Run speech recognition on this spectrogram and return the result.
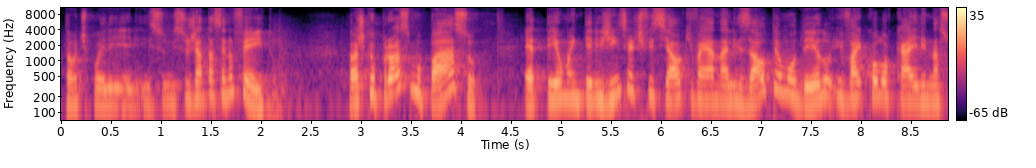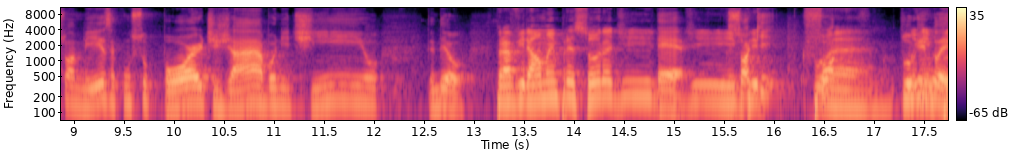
Então, tipo, ele, ele- isso, isso já está sendo feito. Eu acho que o próximo passo é ter uma inteligência artificial que vai analisar o teu modelo e vai colocar ele na sua mesa com suporte já bonitinho, entendeu? Pra virar uma impressora de. É, de só que pu- fo- é, plug and play.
